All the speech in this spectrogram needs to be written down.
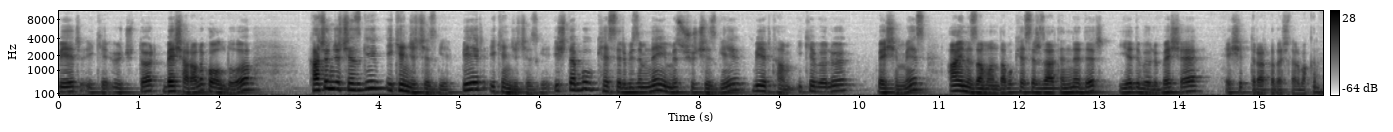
1, 2, 3, 4, 5 aralık olduğu. Kaçıncı çizgi? İkinci çizgi. 1, ikinci çizgi. İşte bu kesir bizim neyimiz? Şu çizgi. 1 tam 2 bölü 5'imiz. Aynı zamanda bu kesir zaten nedir? 7 bölü 5'e eşittir arkadaşlar bakın.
